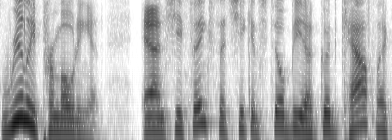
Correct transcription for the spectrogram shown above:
really promoting it. And she thinks that she can still be a good Catholic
